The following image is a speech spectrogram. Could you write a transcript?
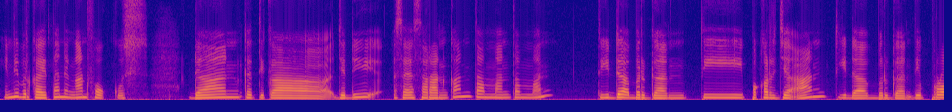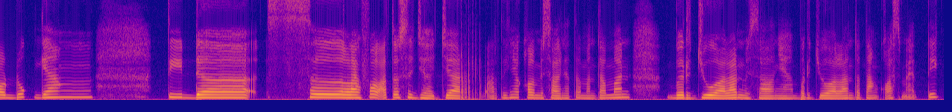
ini berkaitan dengan fokus. Dan ketika jadi saya sarankan teman-teman tidak berganti pekerjaan, tidak berganti produk yang tidak selevel atau sejajar. Artinya kalau misalnya teman-teman berjualan misalnya berjualan tentang kosmetik,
